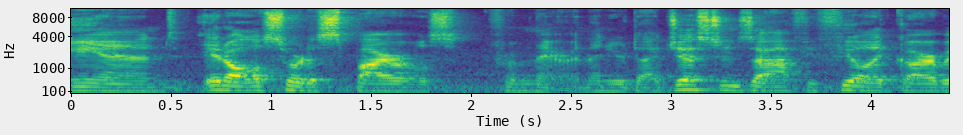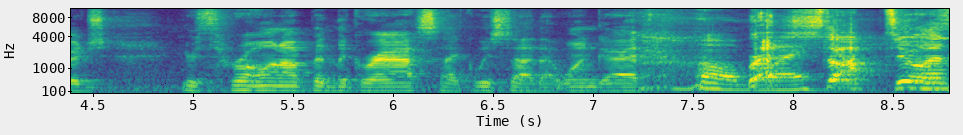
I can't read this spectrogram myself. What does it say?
and it all sort of spirals from there and then your digestion's off you feel like garbage you're throwing up in the grass like we saw that one guy Oh boy, stop doing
